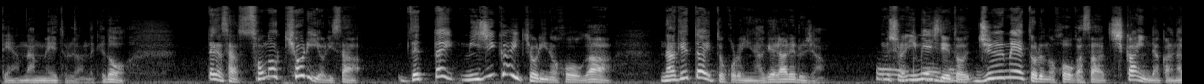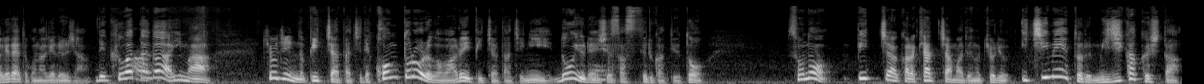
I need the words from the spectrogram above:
点何メートルなんだけど、だけどさ、その距離よりさ、絶対短い距離の方が、投げたいところに投げられるじゃん。むしろイメージで言うと、10メートルの方がさ、近いんだから投げたいところ投げれるじゃん。で、桑田が今、巨人のピッチャーたちでコントロールが悪いピッチャーたちにどういう練習させてるかっていうと、そのピッチャーからキャッチャーまでの距離を1メートル短くした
